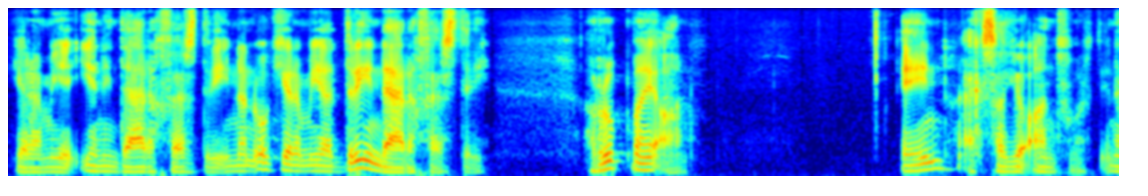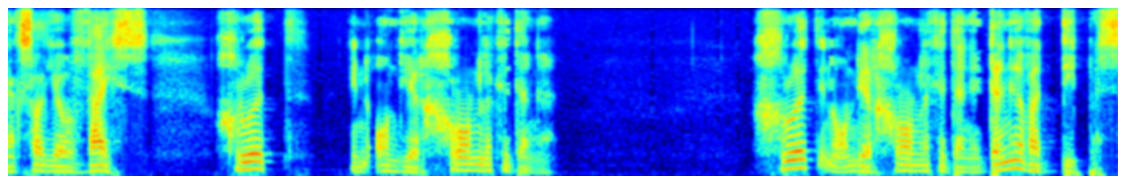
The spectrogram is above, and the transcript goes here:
Jeremia 31 vers 3 en dan ook Jeremia 33 vers 3. Roep my aan en ek sal jou antwoord en ek sal jou wys groot en ondeurgrondelike dinge groot en ondeurgrondelike dinge, dinge wat diep is,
